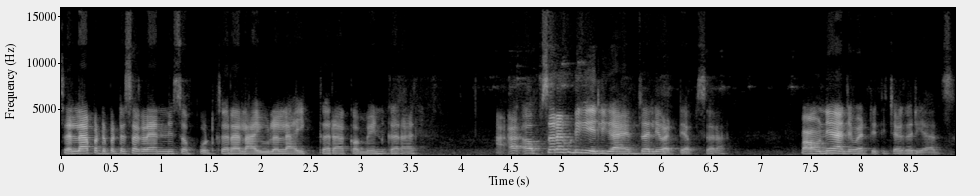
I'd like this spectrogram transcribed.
चला पटपट सगळ्यांनी सपोर्ट करा. लाईव्हला लाईक करा कमेंट करा. अप्सरा कुठे गेली? गायब झाली वाटते अप्सरा. पाहुणे आले वाटते तिच्या घरी आज.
